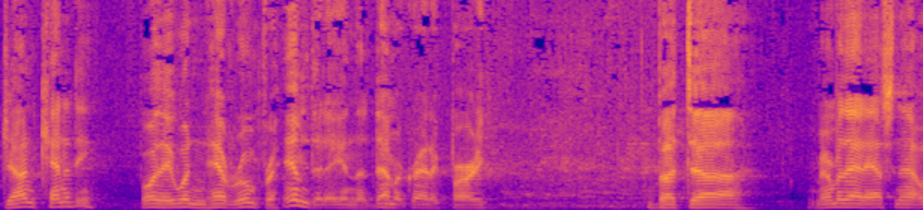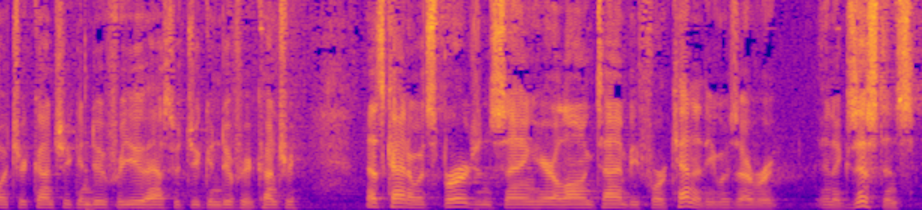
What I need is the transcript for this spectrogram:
John Kennedy? Boy, they wouldn't have room for him today in the Democratic Party. But uh, remember that? Ask not what your country can do for you, ask what you can do for your country. That's kind of what Spurgeon's saying here a long time before Kennedy was ever in existence.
